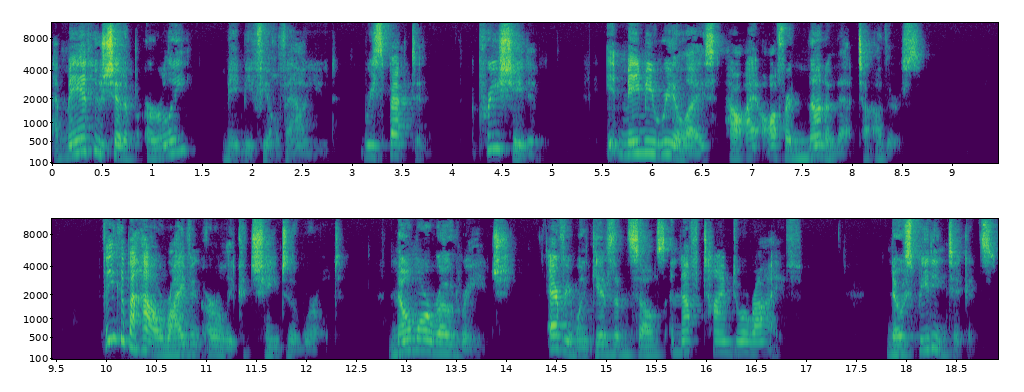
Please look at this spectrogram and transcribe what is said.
A man who showed up early made me feel valued, respected, appreciated. It made me realize how I offer none of that to others. Think about how arriving early could change the world. No more road rage. Everyone gives themselves enough time to arrive. No speeding tickets.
